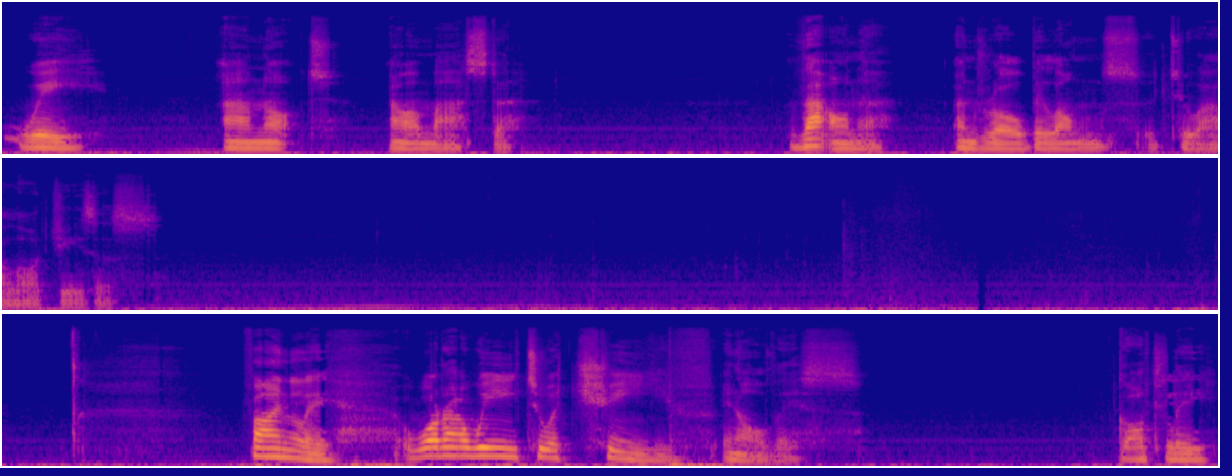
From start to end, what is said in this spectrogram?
we, are not our master. That honour and role belongs to our Lord Jesus. Finally, what are we to achieve in all this? Godly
